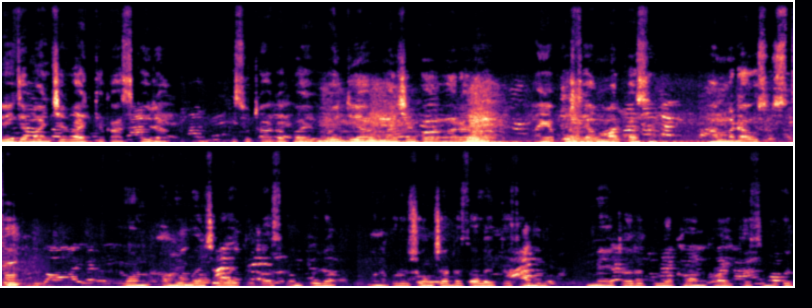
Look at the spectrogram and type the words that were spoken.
নিজে মানুষের বাড়িতে কাজ কইরা কিছু টাকা পায় ওই দিয়া মানুষের ঘর ভাড়া দেয় আয়া পড়ছে আমার কাছে। আমরা অসুস্থ এখন আমি মানুষের বাড়িতে কাজ কাম কইরা মনে করো সংসারটা চালাইতেছে আমার মেয়েটারে তুলা খাওয়ান খাওয়াইতেছে বুকের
